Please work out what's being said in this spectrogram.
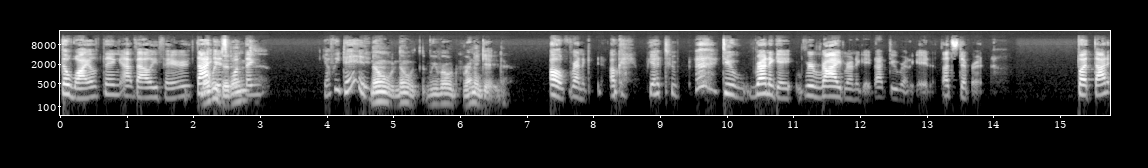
the wild thing at Valleyfair. That no, is one didn't. thing. Yeah, we did. No, no, we rode Renegade. Oh, Renegade. Okay, we had to do Renegade. We ride Renegade, not do Renegade. That's different. But that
